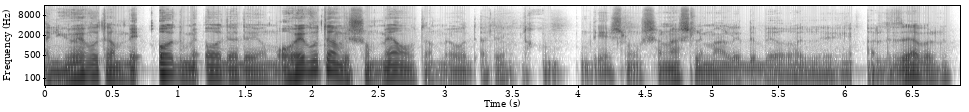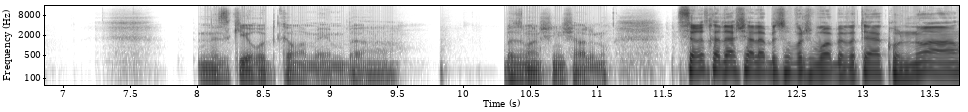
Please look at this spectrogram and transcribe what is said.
אני אוהב אותם מאוד מאוד עד היום, אוהב אותם ושומע אותם מאוד עד היום. אנחנו, יש לנו שנה שלמה לדבר על, על זה, אבל נזכיר עוד כמה מהם ב, בזמן שנשאר לנו. סרט חדש שעלה בסוף השבוע בבתי הקולנוע,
